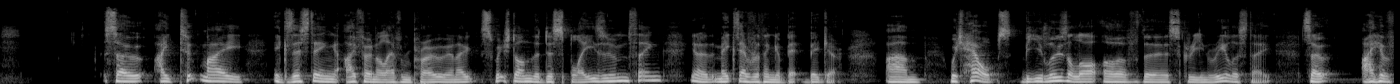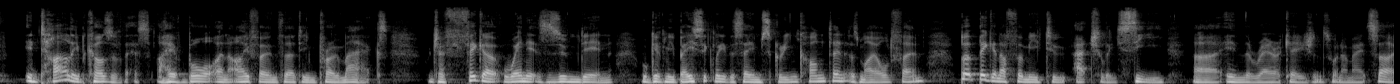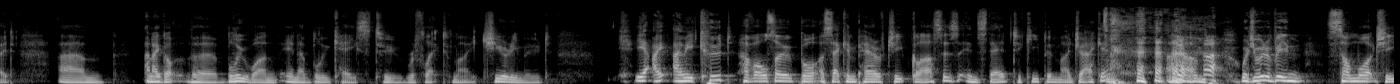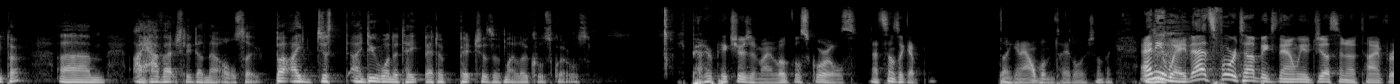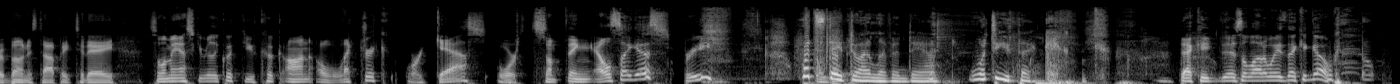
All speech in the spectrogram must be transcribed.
So I took my existing iPhone 11 Pro and I switched on the display zoom thing, you know, that makes everything a bit bigger, um, which helps, but you lose a lot of the screen real estate. So I have entirely because of this, I have bought an iPhone 13 Pro Max, which I figure when it's zoomed in will give me basically the same screen content as my old phone, but big enough for me to actually see uh, in the rare occasions when I'm outside. Um, and I got the blue one in a blue case to reflect my cheery mood. Yeah, I, I mean, could have also bought a second pair of cheap glasses instead to keep in my jacket, um, which would have been somewhat cheaper. Um, I have actually done that also, but I just I do want to take better pictures of my local squirrels. Better pictures of my local squirrels. That sounds like a like an album title or something. Anyway, that's four topics down. We have just enough time for a bonus topic today. So let me ask you really quick: Do you cook on electric or gas or something else? I guess, Bree. what state do I live in, Dan? What do you think? That could. There's a lot of ways that could go.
